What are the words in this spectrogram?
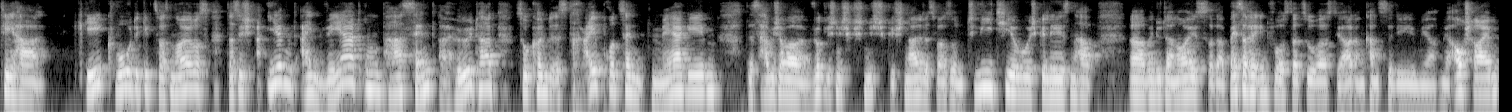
THG-Quote gibt es was Neueres, dass sich irgendein Wert um ein paar Cent erhöht hat. So könnte es 3% mehr geben. Das habe ich aber wirklich nicht, nicht geschnallt. Das war so ein Tweet hier, wo ich gelesen habe. Äh, wenn du da Neues oder bessere Infos dazu hast, ja, dann kannst du die mir, mir auch schreiben.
